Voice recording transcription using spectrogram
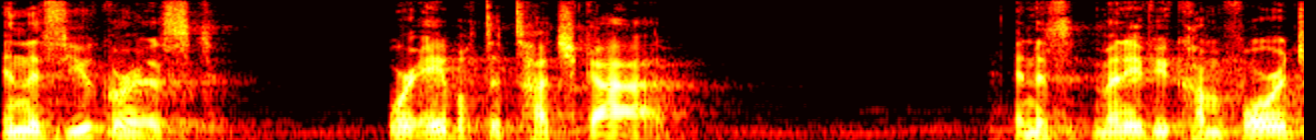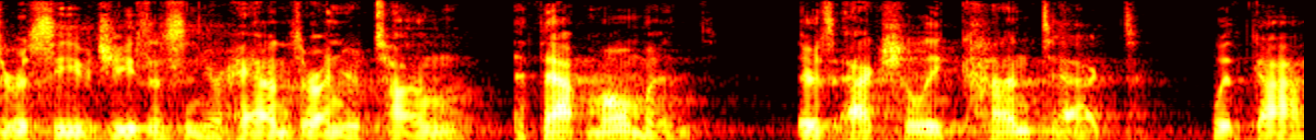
In this Eucharist, we're able to touch God. And as many of you come forward to receive Jesus in your hands or on your tongue, at that moment, there's actually contact with God.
